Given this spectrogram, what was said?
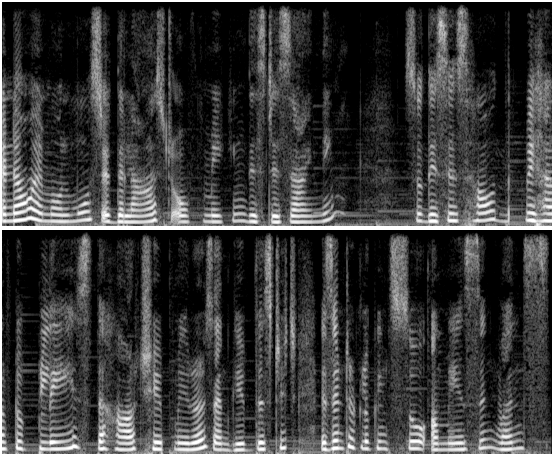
And now I'm almost at the last of making this designing so this is how we have to place the heart shaped mirrors and give the stitch. Isn't it looking so amazing? Once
